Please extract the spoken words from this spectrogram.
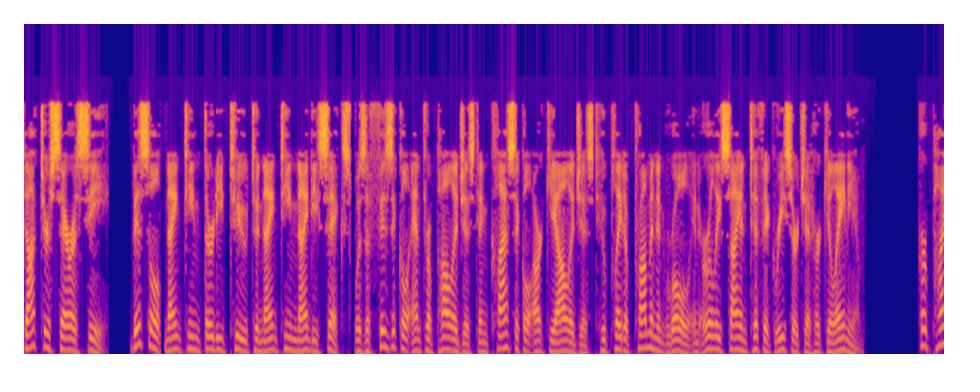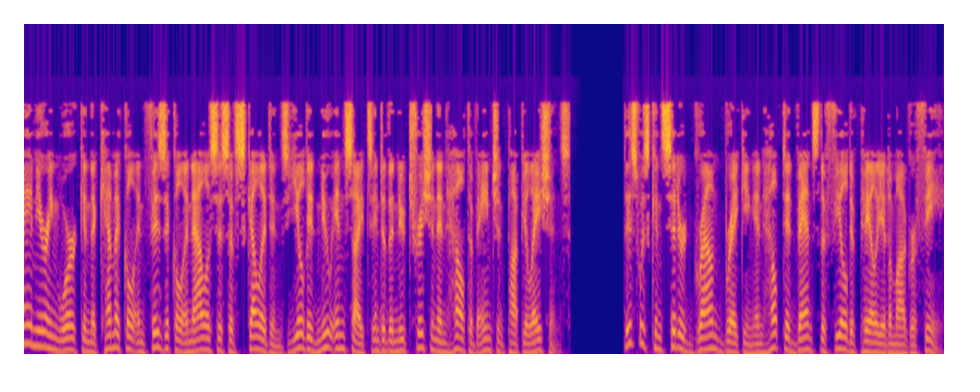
Dr. Sara C. Bisel (1932–1996) was a physical anthropologist and classical archaeologist who played a prominent role in early scientific research at Herculaneum. Her pioneering work in the chemical and physical analysis of skeletons yielded new insights into the nutrition and health of ancient populations. This was considered groundbreaking and helped advance the field of paleodemography.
